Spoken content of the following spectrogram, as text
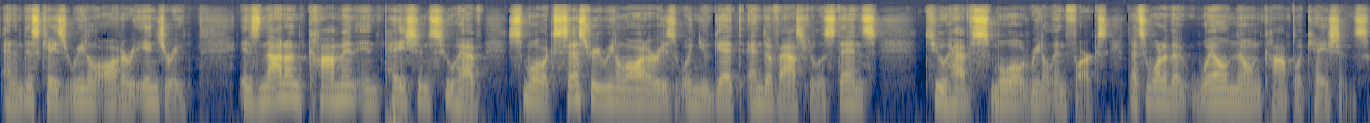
and in this case, renal artery injury. It is not uncommon in patients who have small accessory renal arteries when you get endovascular stents to have small renal infarcts. That's one of the well known complications.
